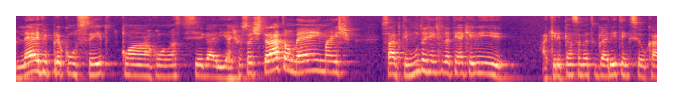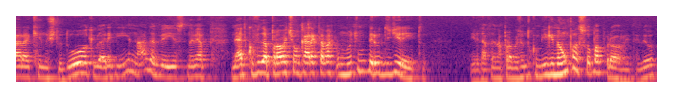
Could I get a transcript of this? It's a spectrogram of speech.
leve preconceito com, a, com o lance de ser gari. As pessoas tratam bem, mas, sabe, tem muita gente que ainda tem aquele aquele pensamento que o Gari tem que ser o cara que não estudou, que o Gari tem... Nada a ver isso. Na, minha, na época eu fiz a prova, tinha um cara que estava no último período de Direito. Ele tá fazendo a prova junto comigo e não passou pra prova, entendeu?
